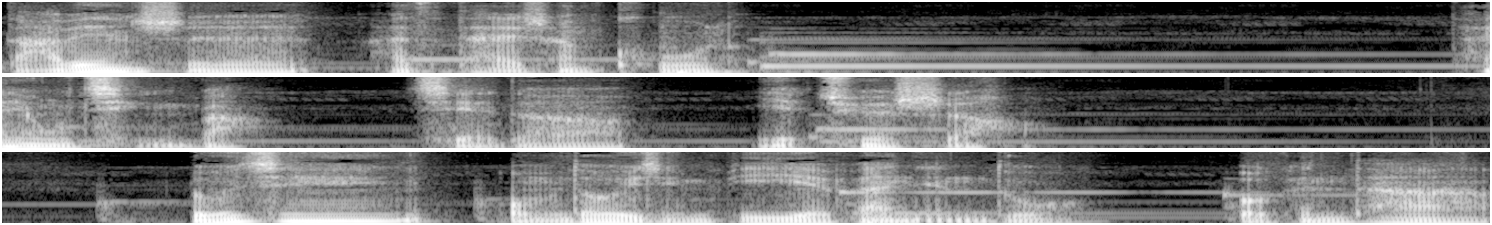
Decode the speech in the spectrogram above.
答辩时还在台上哭了。太用情吧，写的也确实好。如今我们都已经毕业半年多，我跟他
